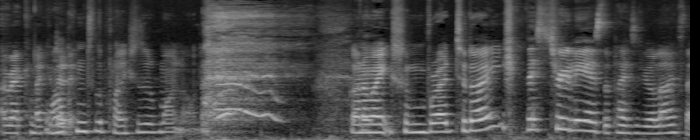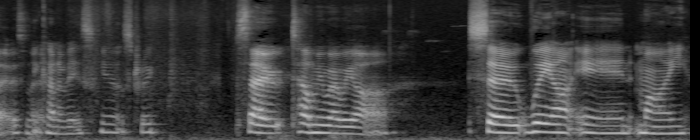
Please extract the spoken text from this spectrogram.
I reckon I can edit. Welcome to the places of my life. Gonna make some bread today. This truly is the place of your life, though, isn't It it? kind of is. Yeah, that's true. So tell me where we are. So we are in my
